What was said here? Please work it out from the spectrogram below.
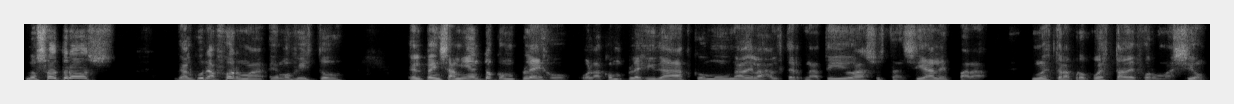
Nosotros, de alguna forma, hemos visto el pensamiento complejo o la complejidad como una de las alternativas sustanciales para nuestra propuesta de formación.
